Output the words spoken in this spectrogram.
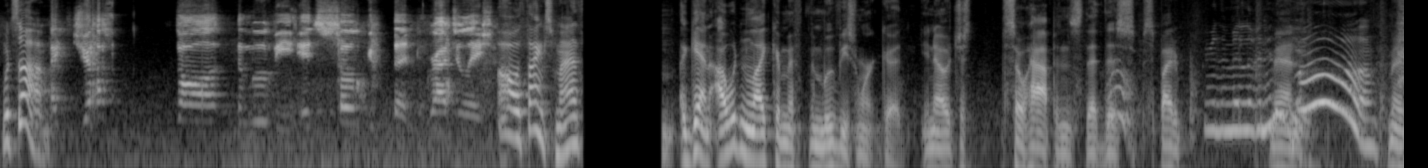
What's up? I just saw the movie. It's so good. Congratulations. Oh, thanks, man. Again, I wouldn't like him if the movies weren't good. You know, it just so happens that this oh. Spider You're in the middle of an Man. interview. Oh. Man.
